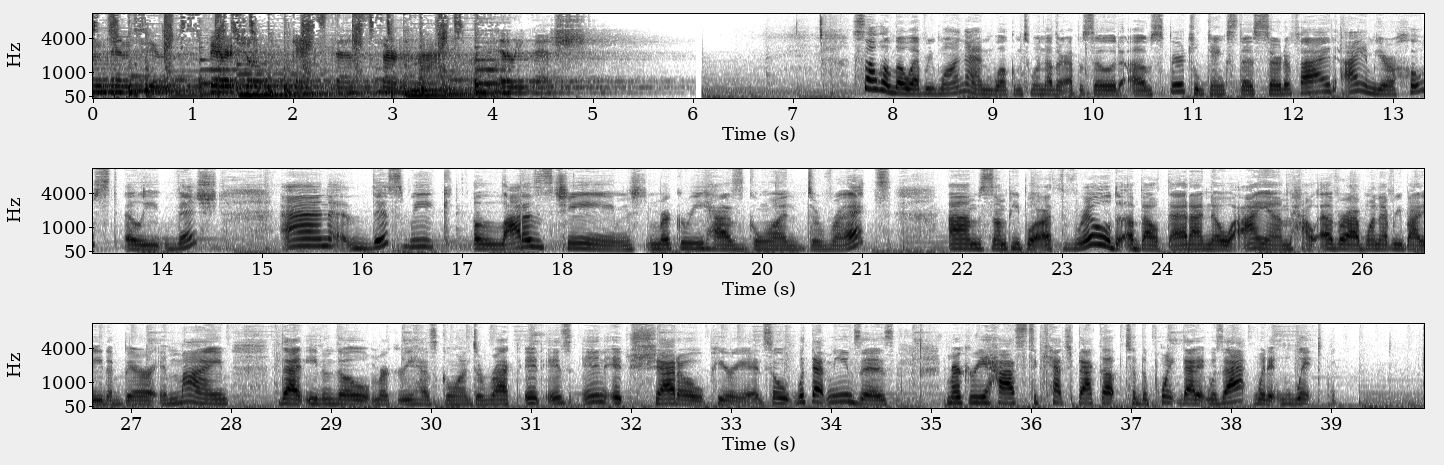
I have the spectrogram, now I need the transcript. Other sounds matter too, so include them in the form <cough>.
tuned into Spiritual Gangsta Certified with Illy Bish. So, hello everyone, and welcome to another episode of Spiritual Gangsta Certified. I am your host, Illy Vish, and this week a lot has changed. Mercury has gone direct. Um, some people are thrilled about that. I know I am. However, I want everybody to bear in mind that even though Mercury has gone direct, it is in its shadow period. So, what that means is Mercury has to catch back up to the point that it was at when it went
